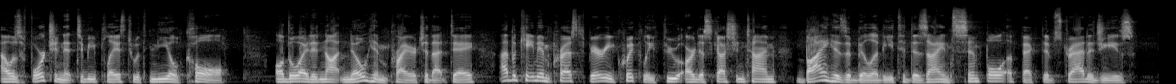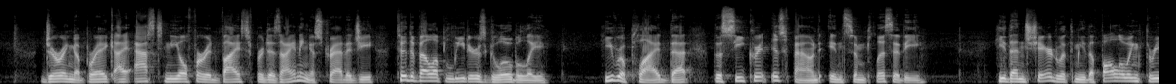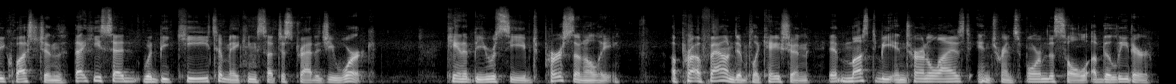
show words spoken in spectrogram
I was fortunate to be placed with Neil Cole. Although I did not know him prior to that day, I became impressed very quickly through our discussion time by his ability to design simple, effective strategies. During a break, I asked Neil for advice for designing a strategy to develop leaders globally. He replied that the secret is found in simplicity. He then shared with me the following three questions that he said would be key to making such a strategy work. Can it be received personally? A profound implication. It must be internalized and transform the soul of the leader.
